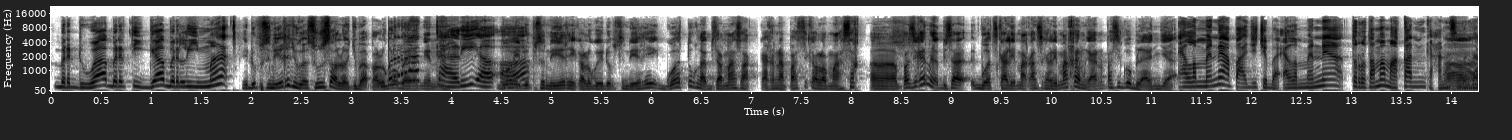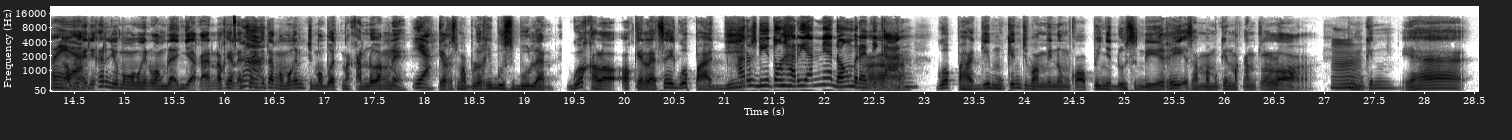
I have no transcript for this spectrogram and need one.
berdua, bertiga, berlima Hidup sendiri juga susah loh. Coba kalau gue bayangin kali, nih. uh-uh. Gue hidup sendiri. Kalau gue hidup sendiri, gue tuh nggak bisa masak. Karena pasti kalau masak, eh, pasti kan nggak bisa buat sekali makan sekali makan kan. Pasti gue belanja. elemennya apa aja coba? Elemennya terutama makan kan Ah, sebenarnya ya. Oke, dia kan cuma ngomongin uang belanja kan. Oke, let's say Nah. kita ngomongin cuma buat makan doang deh. Iya. 350 ribu sebulan. Gue kalau oke, let's say gue pagi. Harus dihitung hariannya dong berarti kan. Gue pagi mungkin cuma minum kopi nyeduh sendiri sama mungkin makan telur. Hmm. Itu mungkin ya 3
